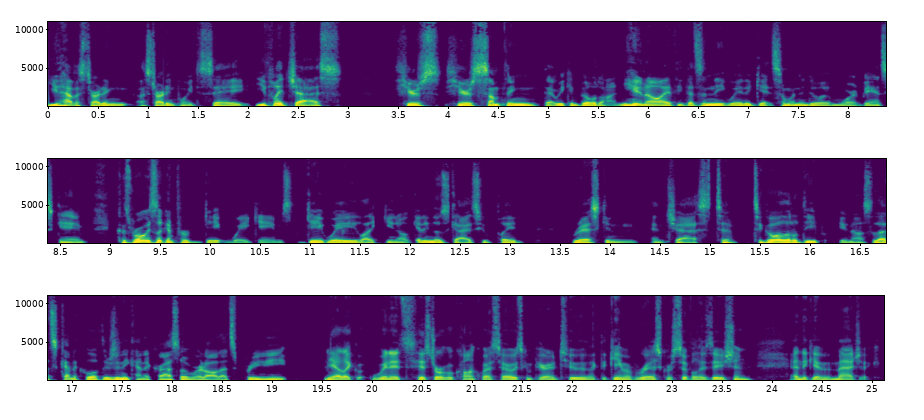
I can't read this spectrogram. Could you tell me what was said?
you have a starting a starting point to say you played chess. Here's here's something that we can build on. You know, I think that's a neat way to get someone into a more advanced game because we're always looking for gateway games, gateway mm-hmm. like you know getting those guys who've played Risk and and chess to to go a little deeper. You know, so that's kind of cool if there's any kind of crossover at all. That's pretty neat. Yeah, like when it's historical conquest, I always compare it to like the game of Risk or Civilization and the game of Magic.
